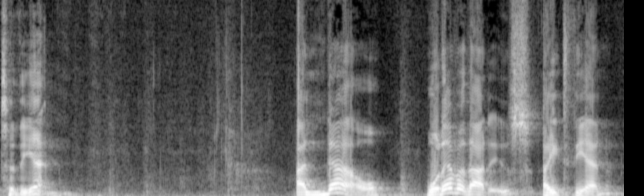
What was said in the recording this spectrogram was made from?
to the n. And now, whatever that is, a to the n,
